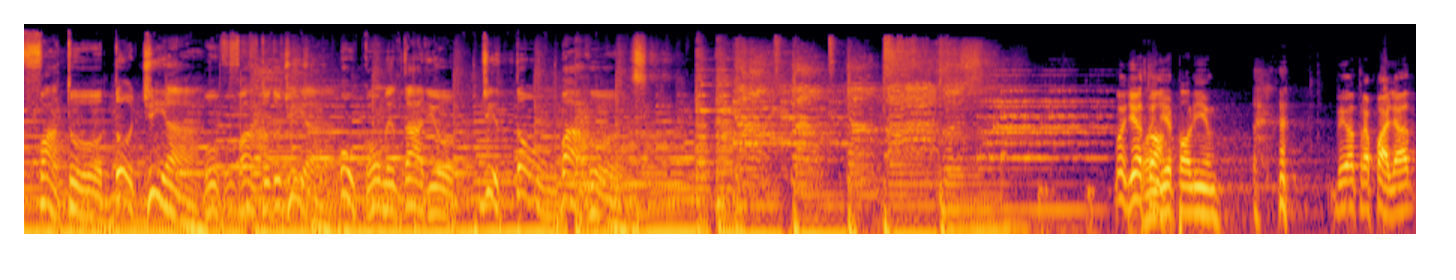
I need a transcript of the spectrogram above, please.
fato do dia, o fato do dia, o comentário de Tom Barros. Bom dia, Tom. Bom dia, Paulinho. Meio atrapalhado.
